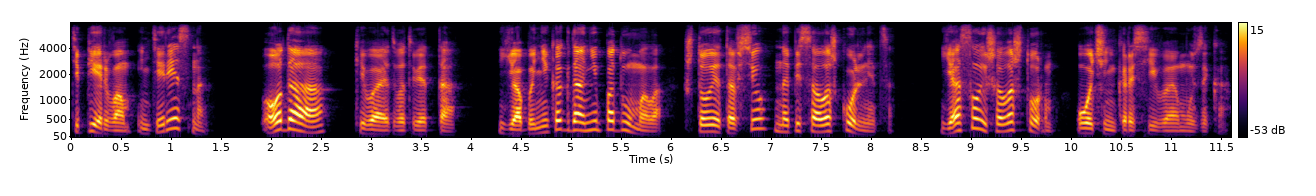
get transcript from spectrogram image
теперь вам интересно?» «О да!» – кивает в ответ та. «Я бы никогда не подумала, что это все написала школьница. Я слышала шторм, очень красивая музыка».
